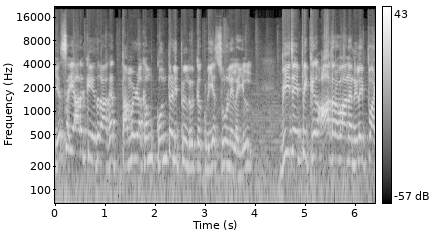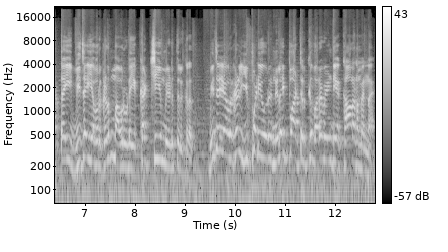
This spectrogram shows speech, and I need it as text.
எஸ்ஐஆருக்கு எதிராக தமிழகம் கொந்தளிப்பில் இருக்கக்கூடிய சூழ்நிலையில் பிஜேபிக்கு ஆதரவான நிலைப்பாட்டை விஜய் அவர்களும் அவருடைய கட்சியும் எடுத்திருக்கிறது. விஜய் அவர்கள் இப்படி ஒரு நிலைப்பாட்டிற்கு வர வேண்டிய காரணம் என்ன?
